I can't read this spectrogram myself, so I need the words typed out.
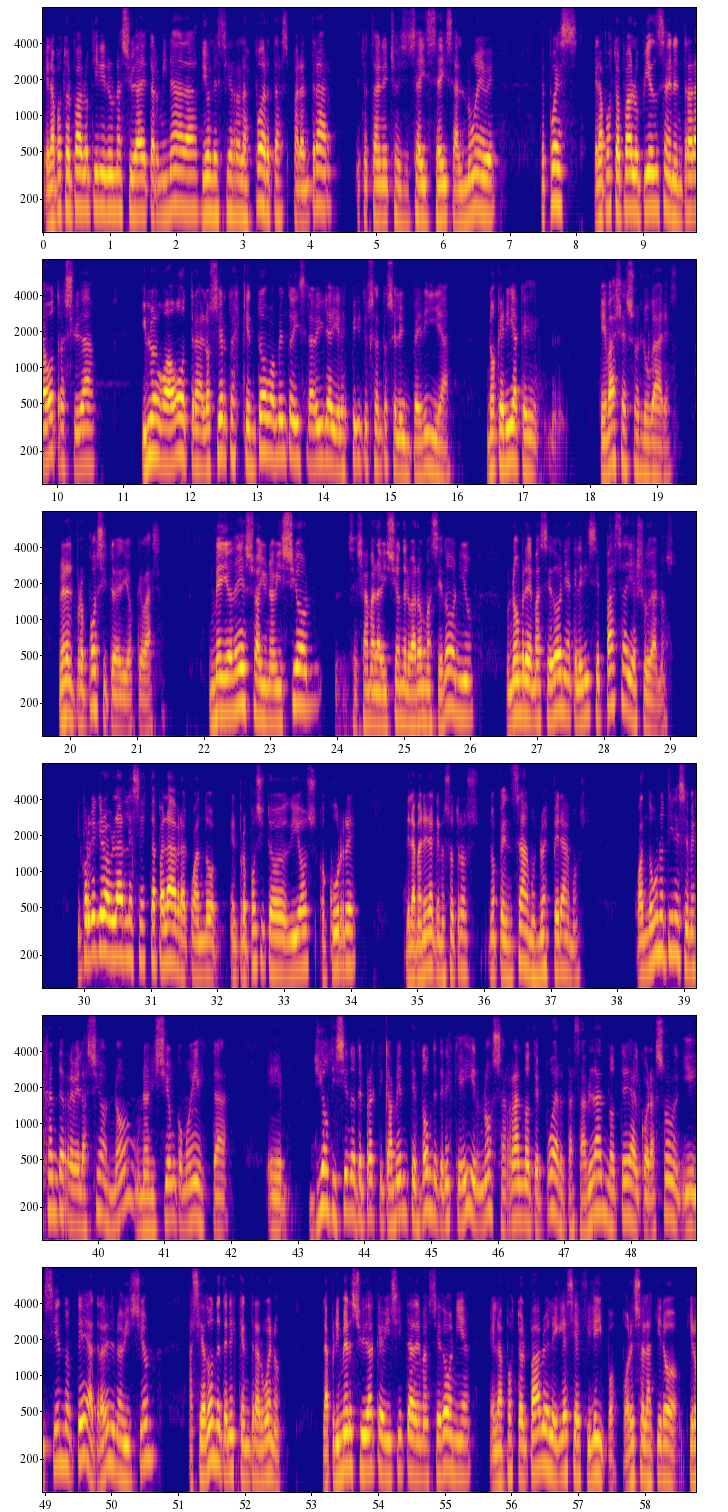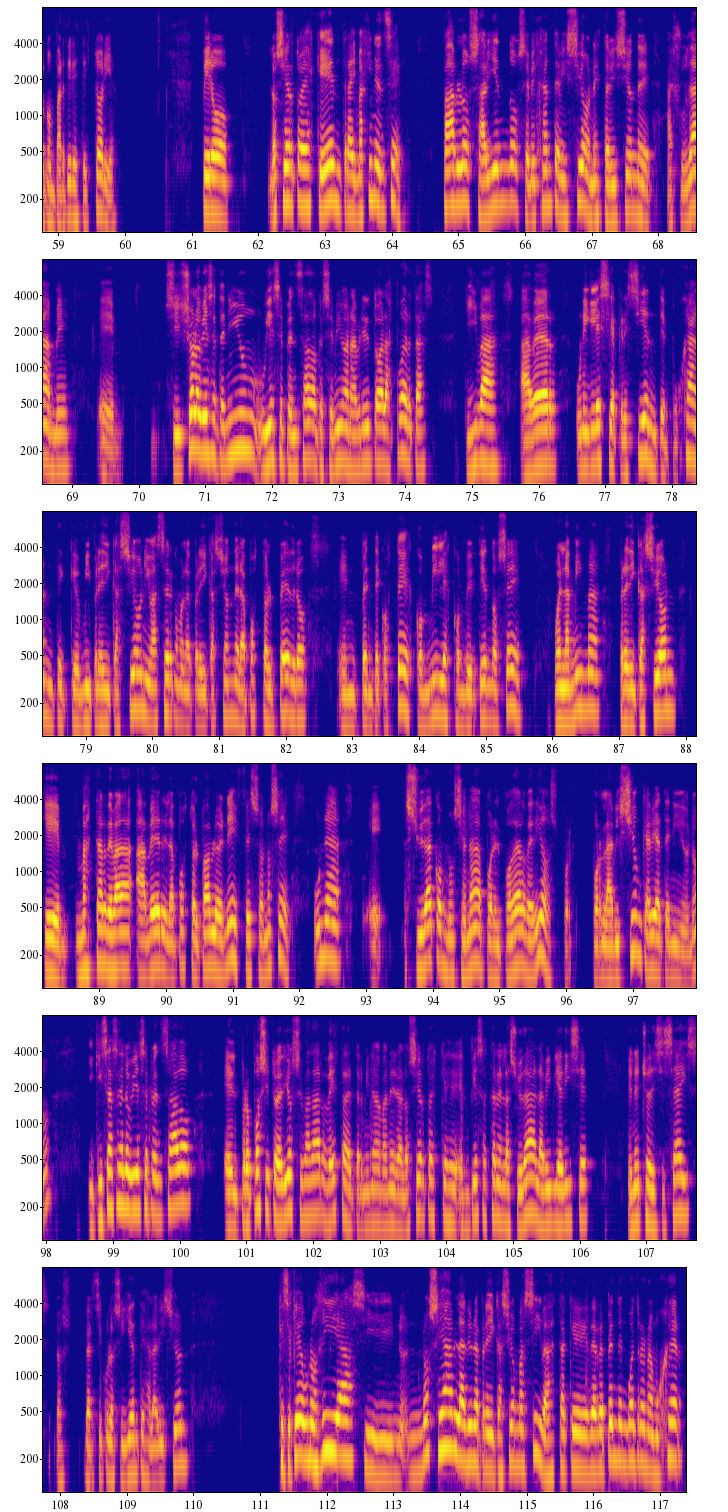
El apóstol Pablo quiere ir a una ciudad determinada, Dios le cierra las puertas para entrar. Esto está en Hechos 16, 6 al 9. Después el apóstol Pablo piensa en entrar a otra ciudad y luego a otra. Lo cierto es que en todo momento dice la Biblia y el Espíritu Santo se lo impedía. No quería que, que vaya a esos lugares. No era el propósito de Dios que vaya. En medio de eso hay una visión, se llama la visión del varón macedonio, un hombre de Macedonia que le dice, pasa y ayúdanos. ¿Y por qué quiero hablarles esta palabra cuando el propósito de Dios ocurre de la manera que nosotros no pensamos, no esperamos? Cuando uno tiene semejante revelación, ¿no? Una visión como esta, eh, Dios diciéndote prácticamente dónde tenés que ir, ¿no? Cerrándote puertas, hablándote al corazón y diciéndote a través de una visión hacia dónde tenés que entrar. Bueno, la primera ciudad que visita de Macedonia el apóstol Pablo es la iglesia de Filipos, por eso la quiero, quiero compartir esta historia. Pero lo cierto es que entra, imagínense, Pablo sabiendo semejante visión, esta visión de ayúdame, eh, si yo lo hubiese tenido, hubiese pensado que se me iban a abrir todas las puertas, que iba a haber una iglesia creciente, pujante, que mi predicación iba a ser como la predicación del apóstol Pedro en Pentecostés con miles convirtiéndose, o en la misma predicación que más tarde va a ver el apóstol Pablo en Éfeso, no sé, una eh, ciudad conmocionada por el poder de Dios, por, por la visión que había tenido, ¿no? Y quizás él hubiese pensado, el propósito de Dios se va a dar de esta determinada manera. Lo cierto es que empieza a estar en la ciudad, la Biblia dice en Hechos 16, los versículos siguientes a la visión, que se queda unos días y no, se habla de una predicación masiva hasta que de repente encuentra una mujer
